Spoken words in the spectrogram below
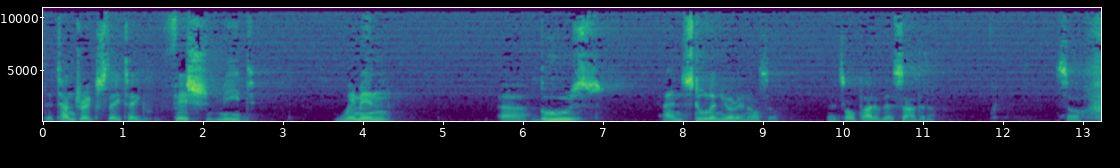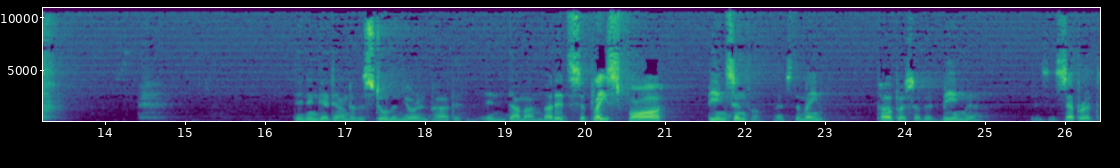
The tantrics, they take fish, meat, women, uh, booze, and stool and urine also. That's all part of their sadhana. So, they didn't get down to the stool and urine part in Daman, but it's a place for being sinful. That's the main purpose of it being there. It's a separate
